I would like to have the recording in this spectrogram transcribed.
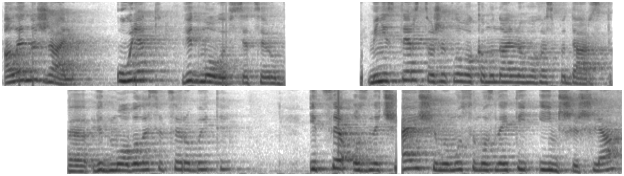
Але, на жаль, уряд відмовився це робити. Міністерство житлово-комунального господарства е, відмовилося це робити. І це означає, що ми мусимо знайти інший шлях,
